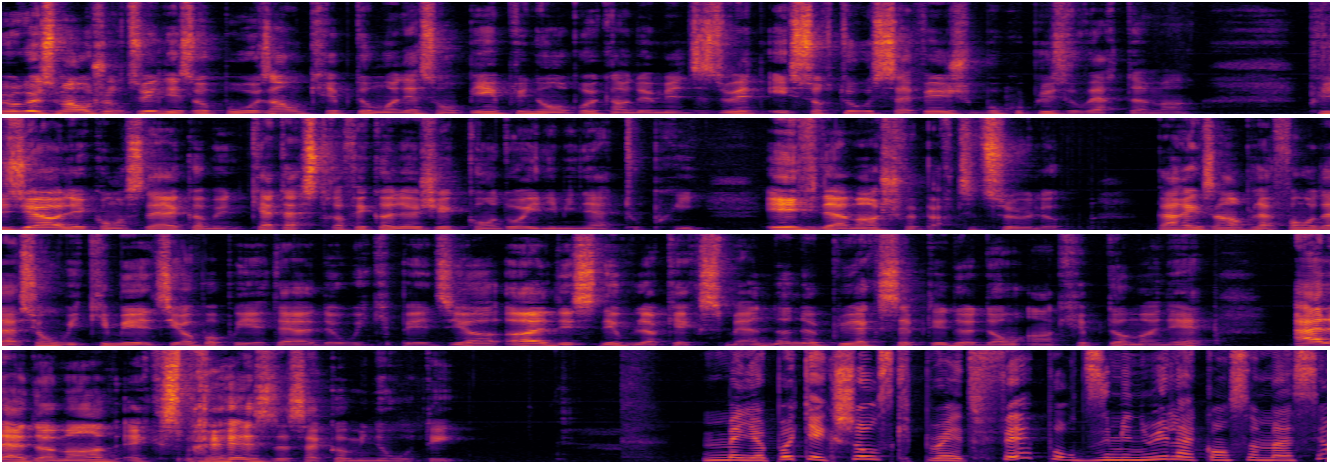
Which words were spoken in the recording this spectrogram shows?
Heureusement, aujourd'hui, les opposants aux crypto-monnaies sont bien plus nombreux qu'en 2018 et surtout s'affichent beaucoup plus ouvertement. Plusieurs les considèrent comme une catastrophe écologique qu'on doit éliminer à tout prix. Évidemment, je fais partie de ceux-là. Par exemple, la fondation Wikimedia, propriétaire de Wikipédia, a décidé bloc X-Men de ne plus accepter de dons en crypto-monnaie à la demande expresse de sa communauté. Mais il n'y a pas quelque chose qui peut être fait pour diminuer la consommation?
